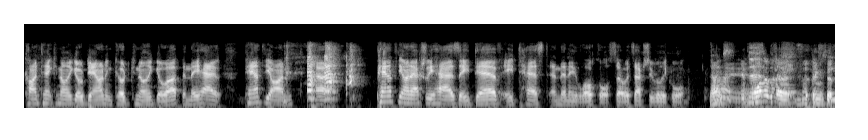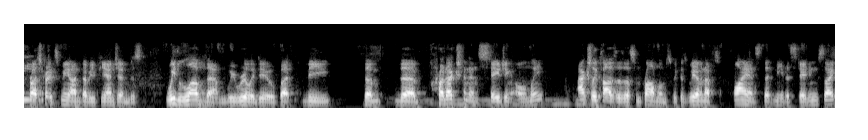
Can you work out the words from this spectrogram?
content can only go down and code can only go up, and they have Pantheon. Uh, Pantheon actually has a dev, a test, and then a local, so it's actually really cool. Nice. It's Yeah. one of the, the things that frustrates me on WP Engine. Just we love them, we really do, but the the the production and staging only actually causes us some problems because we have enough clients that need a staging site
